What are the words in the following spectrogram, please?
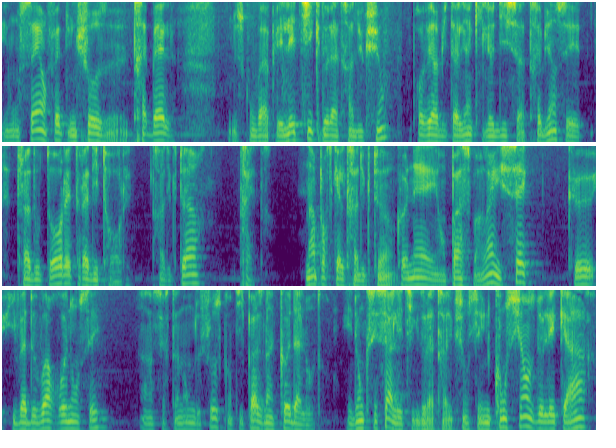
et on sait en fait une chose très belle de ce qu'on va appeler l'éthique de la traduction. proverbe italien qui le dit ça très bien, c'est traduttore traditore. Traducteur, traître. N'importe quel traducteur connaît et en passe par là, il sait qu'il va devoir renoncer un certain nombre de choses quand il passe d'un code à l'autre. Et donc c'est ça l'éthique de la traduction, c'est une conscience de l'écart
